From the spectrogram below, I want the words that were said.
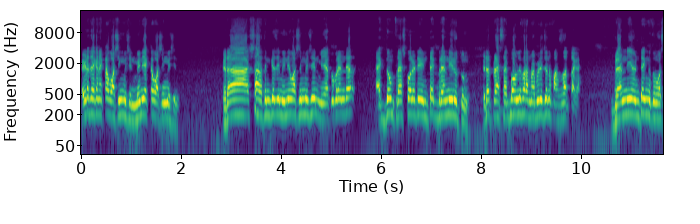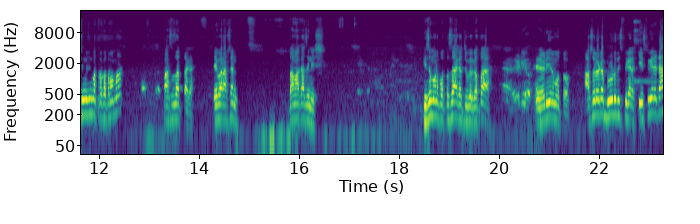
এটা দেখেন একটা ওয়াশিং মেশিন মিনি একটা ওয়াশিং মেশিন এটা সাড়ে তিন KG mini washing machine Miyako ব্র্যান্ডের একদম ফ্রেশ কোয়ালিটি ইনটেক ব্র্যান্ড নিয়ে নতুন। এটার প্রাইস রাখব অনলি ফর আপনার ভিডিওর জন্য পাঁচ হাজার টাকা। ব্র্যান্ড নিয়ে ইনটেক নতুন ওয়াশিং মেশিন মাত্র কত মামা? পাঁচ হাজার টাকা। এবার আসেন দামাকা জিনিস। কিছু মনে পড়তেছে আগের যুগের কথা? রেডিওর মতো। আসলে এটা ব্লুটুথ স্পিকার কি স্পিকার এটা?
